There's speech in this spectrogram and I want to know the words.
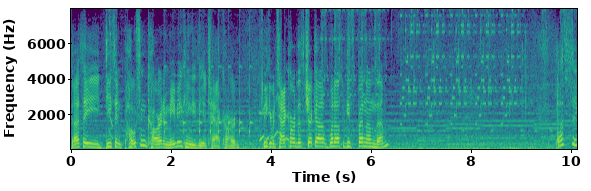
That's a decent potion card, and maybe I can use the attack card. Speaking of attack card, let's check out what else we can spend on them. That's a,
